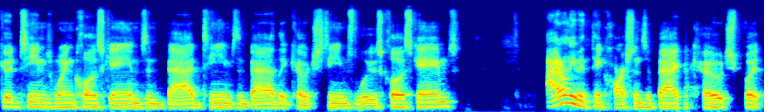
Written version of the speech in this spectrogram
good teams win close games, and bad teams and badly coached teams lose close games. I don't even think Harsin's a bad coach, but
